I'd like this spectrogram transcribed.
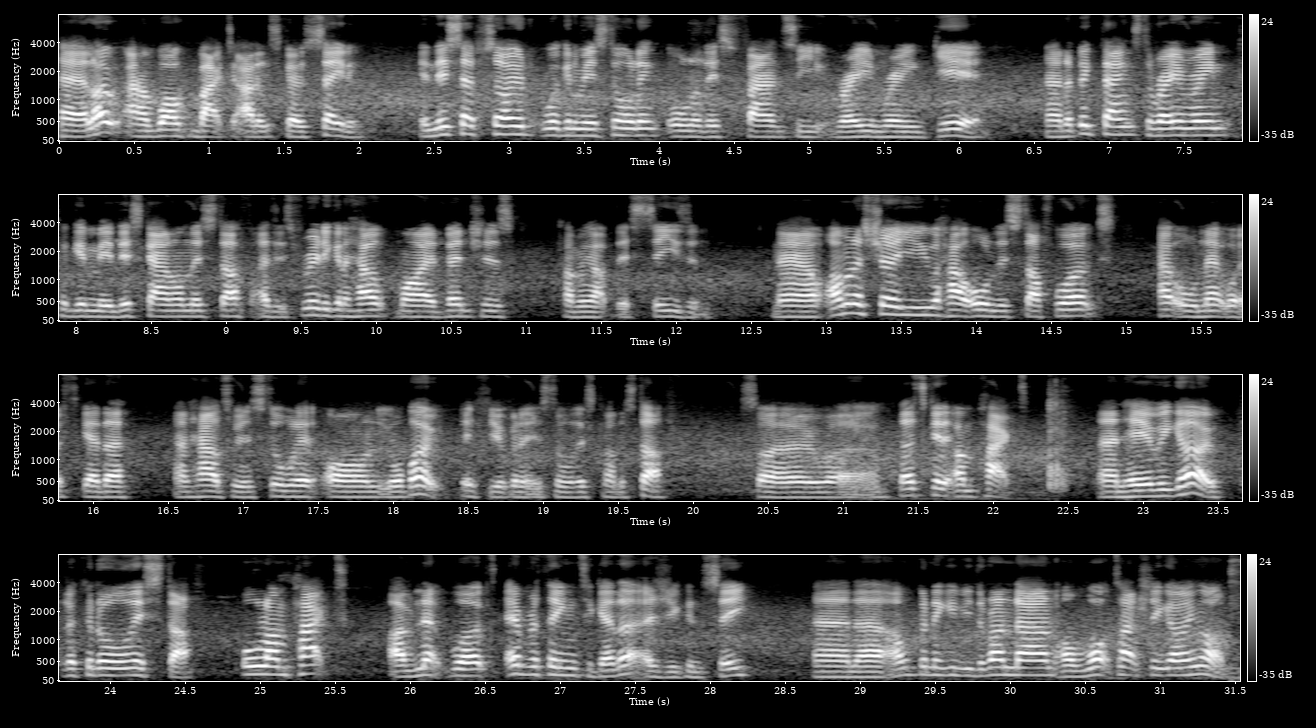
Hello and welcome back to Alex Goes Sailing. In this episode we're going to be installing all of this fancy Raymarine gear and a big thanks to Raymarine for giving me a discount on this stuff as it's really going to help my adventures coming up this season. Now I'm going to show you how all this stuff works, how it all networks together and how to install it on your boat if you're going to install this kind of stuff. So uh, let's get it unpacked and here we go. Look at all this stuff. All unpacked. I've networked everything together as you can see and uh, I'm going to give you the rundown on what's actually going on.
